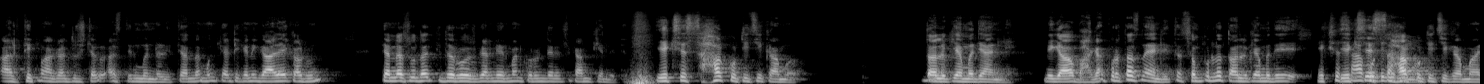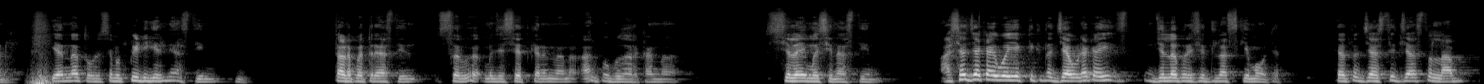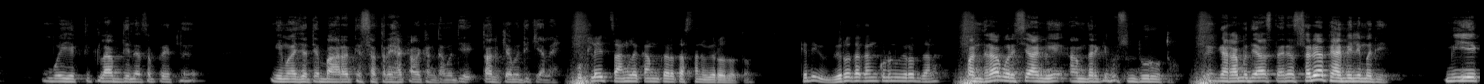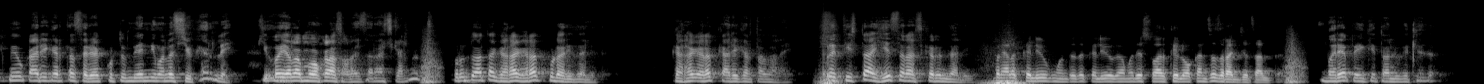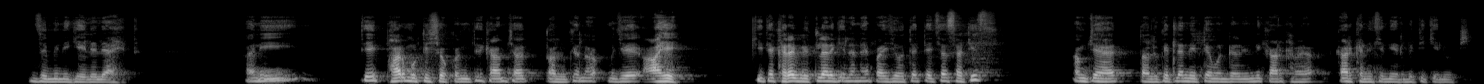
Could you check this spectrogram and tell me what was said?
आर्थिक मागादृष्ट्या असतील मंडळी त्यांना मग त्या ठिकाणी गाळे काढून त्यांना सुद्धा तिथं रोजगार निर्माण करून देण्याचं काम केलं. एकशे सहा कोटीची कामं तालुक्यामध्ये आणली. मी गाव भागापुरताच नाही आणली तर संपूर्ण तालुक्यामध्ये एकशे सहा. कोटीची कामं. आणली. यांना थोडेसे मग पीठगिरणी असतील ताडपत्रे असतील सर्व म्हणजे शेतकऱ्यांना अल्पभूधारकांना शिलाई मशीन असतील अशा ज्या काही वैयक्तिक जेवढ्या काही जिल्हा परिषदेला स्कीमा होत्या त्याचा जास्तीत जास्त लाभ वैयक्तिक लाभ देण्याचा प्रयत्न मी माझ्या त्या बारा ते सतरा ह्या कालखंडामध्ये तालुक्यामध्ये केला आहे कुठलंही चांगलं काम करत असताना विरोध होतो. कधी विरोधकांकडून विरोध झाला? पंधरा वर्ष आम्ही आमदारकीपासून दूर होतो. घरामध्ये असणाऱ्या सर्व फॅमिलीमध्ये मी एकमेव कार्यकर्ता सर्व कुटुंबियांनी मला स्वीकारले किंवा याला मोकळा सोडायचा राजकारणात. परंतु आता घराघरात पुढारी झालेत. घराघरात कार्यकर्ता झालाय. प्रतिष्ठा हेच राजकारण झाले. पण याला कलियुग म्हणतो तर कलियुगामध्ये स्वार्थी लोकांचंच राज्य चालतं. बऱ्यापैकी तालुक्यातल्या जमिनी गेलेल्या आहेत. आणि ते एक फार मोठी शोकांतिका आमच्या तालुक्याला म्हणजे आहे. की त्या खऱ्या विकल्या गेल्या नाही पाहिजे होत्या त्याच्यासाठीच आमच्या ह्या तालुक्यातल्या नेत्या मंडळींनी कारखाना कारखान्याची निर्मिती केली होती.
